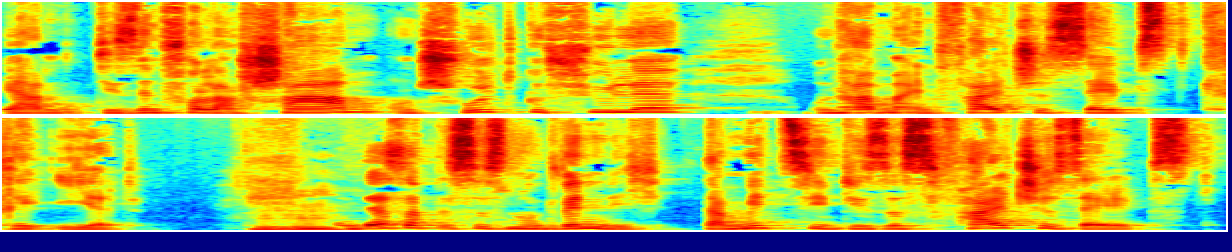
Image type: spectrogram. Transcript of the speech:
Die, haben, die sind voller Scham und Schuldgefühle und haben ein falsches Selbst kreiert. Mhm. Und deshalb ist es notwendig, damit sie dieses falsche Selbst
